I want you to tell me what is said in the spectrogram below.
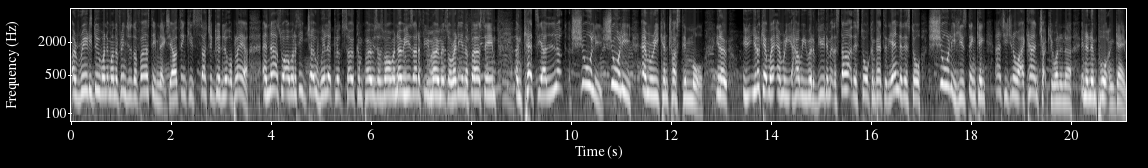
I really do want him on the fringes of the first team next year. I think he's such a good little player, and that's what I want to see. Joe Willock looks so composed as well. I know he's had a few moments already in the first team, Nketiah, look, surely, surely Emery can trust him more. You know. You look at where Emery, how he would have viewed him at the start of this tour compared to the end of this tour. Surely he's thinking, actually, do you know what? I can chuck you on in a in an important game.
